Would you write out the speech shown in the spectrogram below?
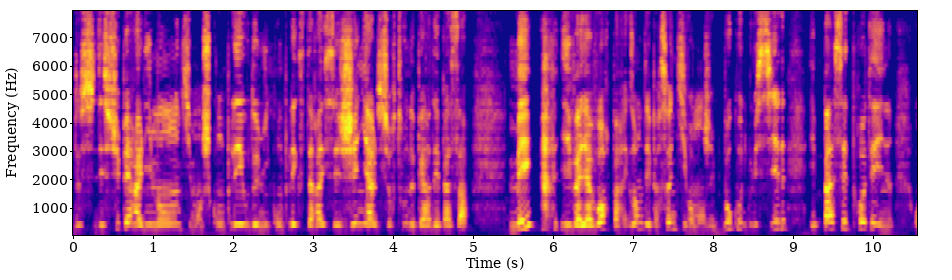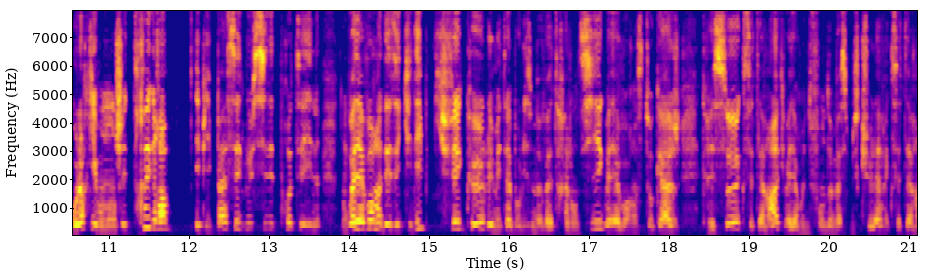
des super aliments, qui mangent complet ou demi-complet, etc. Et c'est génial, surtout ne perdez pas ça. Mais il va y avoir par exemple des personnes qui vont manger beaucoup de glucides et pas assez de protéines, ou alors qui vont manger très gras et puis pas assez de glucides et de protéines. Donc il va y avoir un déséquilibre qui fait que le métabolisme va être ralenti, qu'il va y avoir un stockage graisseux, etc., qu'il va y avoir une fonte de masse musculaire, etc.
